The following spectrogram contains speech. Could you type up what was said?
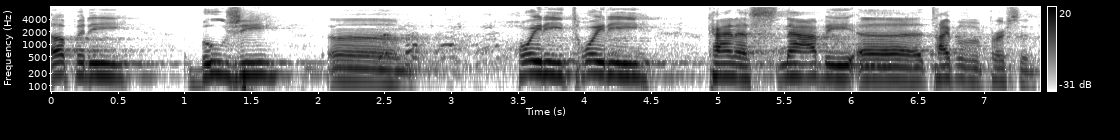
uppity, bougie, um, hoity toity, kind of snobby uh, type of a person.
